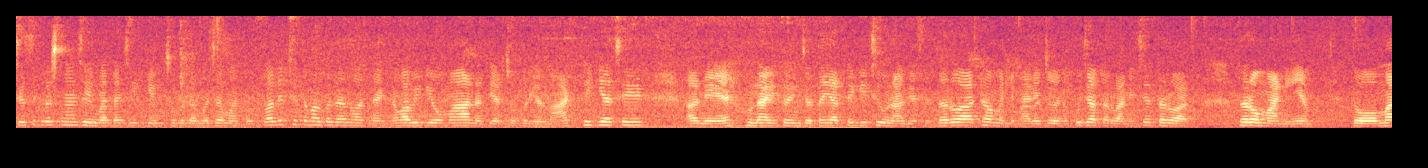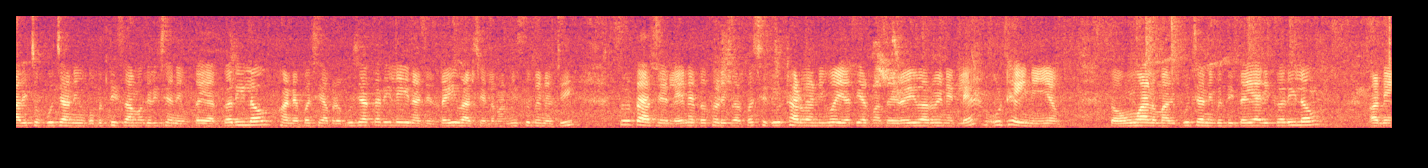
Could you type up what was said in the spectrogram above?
જય શ્રી કૃષ્ણ, જય માતાજી, કેમ છો બધા મજામાં? તો સ્વાગત છે તમારા બધાનું આજના એક નવા વિડીયોમાં. અને અત્યારે છોકરીઓમાં આઠ થઈ ગયા છે અને હું નાઈ ધોઈને જો તૈયાર થઈ ગઈ છું. હું ના છે ધરો આઠમ, એટલે મારે જો એને પૂજા કરવાની છે ધરો આઠ, ધરો માની એમ. તો મારી જો પૂજાની હું બધી સામગ્રી છે ને હું તૈયાર કરી લઉં અને પછી આપણે પૂજા કરી લઈએ. એના આજે રવિવાર છે એટલે મારી મીસુબેન હજી સૂતા છે એટલે એને તો થોડીક વાર પછી જ ઉઠાડવાની હોય. અત્યારમાં તો એ રવિવાર હોય ને એટલે ઉઠે નહીં એમ. તો હું હાલ મારી પૂજાની બધી તૈયારી કરી લઉં અને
